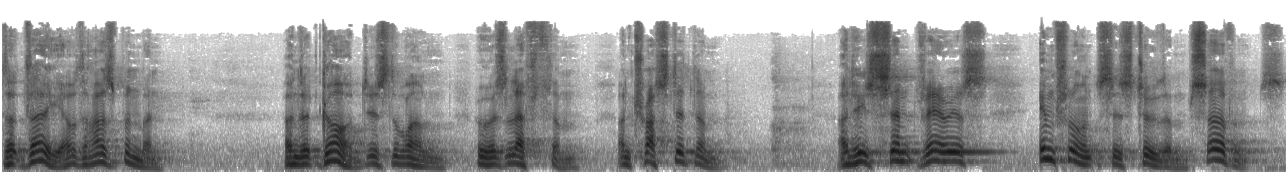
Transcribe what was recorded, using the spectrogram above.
that they are the husbandmen, and that God is the one who has left them and trusted them. And He's sent various influences to them, servants,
